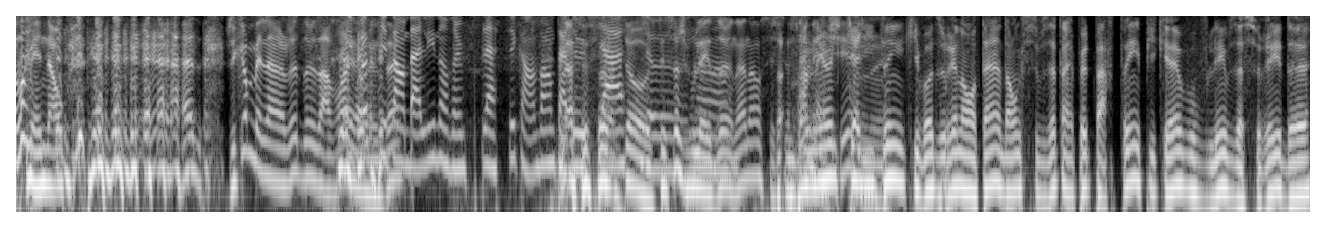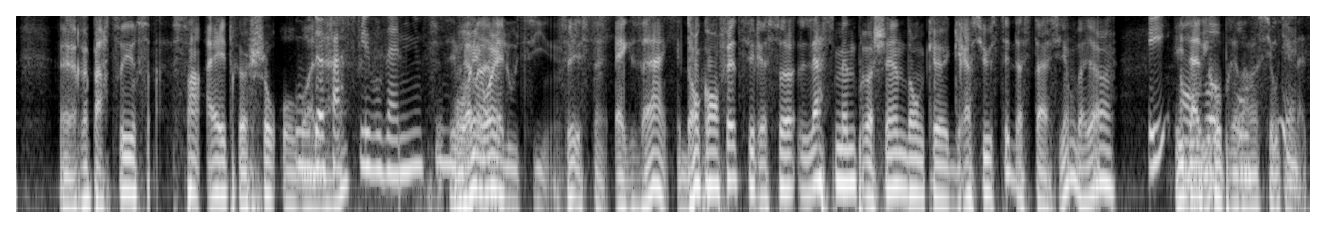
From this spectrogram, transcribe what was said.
Mais non. J'ai comme mélangé deux affaires. C'est pas ce qui est emballé dans un petit plastique en vente à Ah, deux c'est ça, piastres, C'est ça, là. c'est ça que je voulais Non. dire. Non, non, c'est ça, c'est une c'en est un de qualité qui va durer longtemps. Donc, si vous êtes un peu de party puis que vous voulez vous assurer de euh, repartir sans, sans être chaud au Ou volant. de faire souffler vos amis aussi. C'est vraiment un ouais. bel outil. C'est exact. Donc, on fait tirer ça la semaine prochaine. Donc, euh, gracieuseté de la station, d'ailleurs. Et, d'Agro-Prévention euh, Canada.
